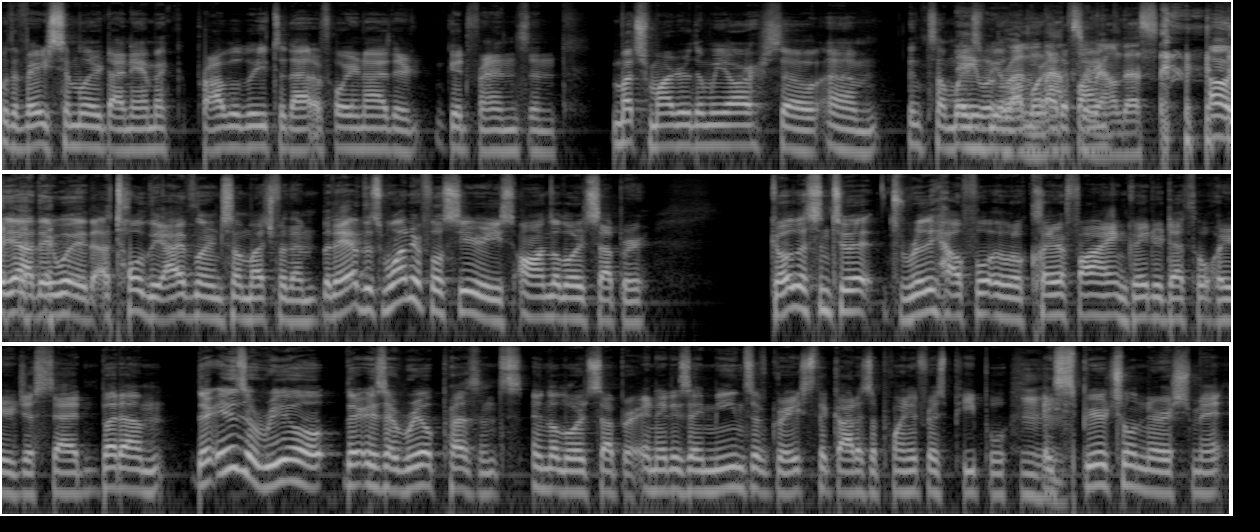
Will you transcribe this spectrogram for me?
with a very similar dynamic, probably to that of Hoyer and I. They're good friends and much smarter than we are. So um, in some ways, they would be a run lot more edifying. around us. oh yeah, they would. Uh, totally. I've learned so much from them. But they have this wonderful series on the Lord's Supper. Go listen to it. It's really helpful. It will clarify in greater depth what Hoyer just said. But um, there is a real there is a real presence in the Lord's Supper, and it is a means of grace that God has appointed for His people, mm-hmm. a spiritual nourishment.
